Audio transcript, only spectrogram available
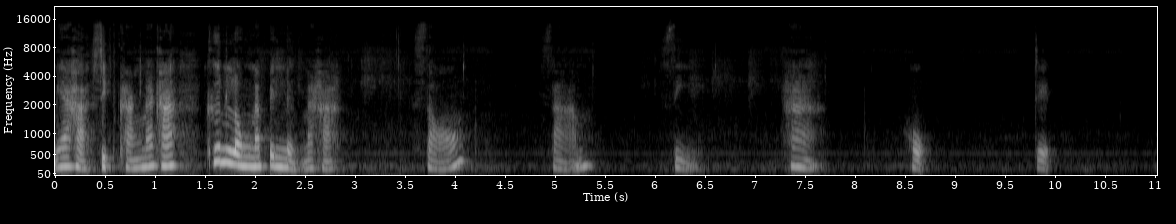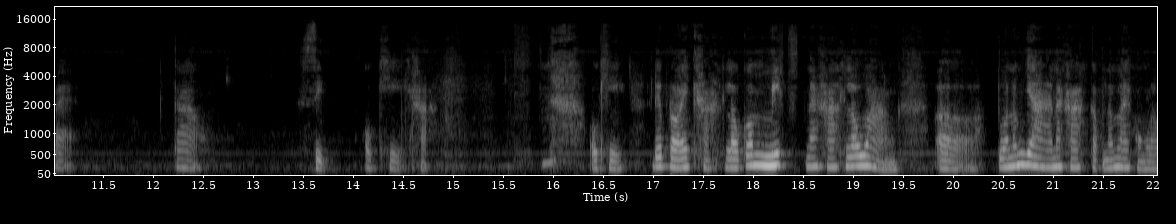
เนี่ยค่ะสิบครั้งนะคะ ขึ้นลงนับเป็นหนึ่งนะคะสองสามสี่ห้าหกเจ็ดแปดเก้าสิบโอเคค่ะ โอเค เรียบร้อยค่ะ เราก็มิกซ์นะคะ ระหว่างตัวน้ำยานะคะ กับน้ำลายของเรา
